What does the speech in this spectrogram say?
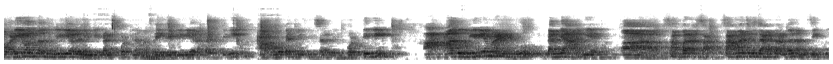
ಹೊಡೆಯುವಂಥದ್ದು ವಿಡಿಯೋ ನಿಮ್ಗೆ ಕಳಿಸ್ಕೊಡ್ತೀನಿ ನಮ್ಮ ಹತ್ರ ಇದೆ ವಿಡಿಯೋ ಎಲ್ಲ ಕಳಿಸ್ತೀವಿ ಆ ಫೋಟೋ ಕ್ಲಿಪ್ಪಿಂಗ್ಸ್ ಎಲ್ಲ ನಿಮ್ಗೆ ಕೊಡ್ತೀವಿ ಆ ಅದು ವಿಡಿಯೋ ಮಾಡಿದ್ದು ನಮ್ಗೆ ಆ- ಆ ಸಂಪ ಸಾ- ಸಾಮಾಜಿಕ ಜಾಲತಾಣದಲ್ಲಿ ನಮ್ಗೆ ಸಿಕ್ತು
